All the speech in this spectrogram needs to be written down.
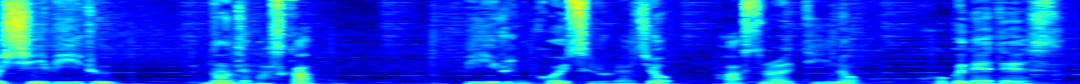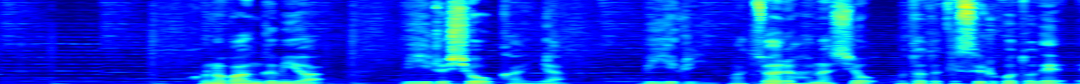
美味しいビール飲んでますか？ビールに恋するラジオパーソナリティのコグネです。この番組はビール紹介やビールにまつわる話をお届けすることで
